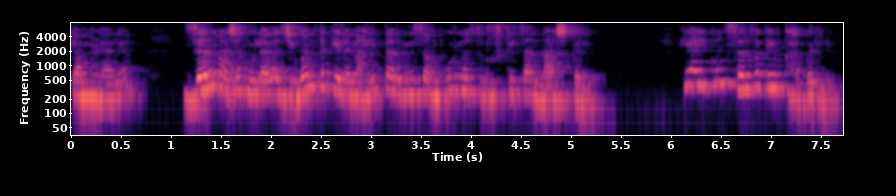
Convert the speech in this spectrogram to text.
त्या म्हणाल्या जर माझ्या मुलाला जिवंत केलं नाही तर मी संपूर्ण सृष्टीचा नाश करेन. हे ऐकून सर्व देव घाबरले.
